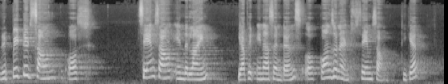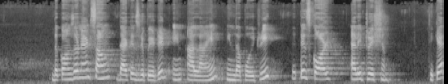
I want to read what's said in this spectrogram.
repeated sound of same sound in the line या फिर इन अ सेंटेंस और कॉन्जोनेंट सेम साउंड ठीक है? The consonant sound that is repeated in a line in the poetry it is called alliteration ठीक है?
